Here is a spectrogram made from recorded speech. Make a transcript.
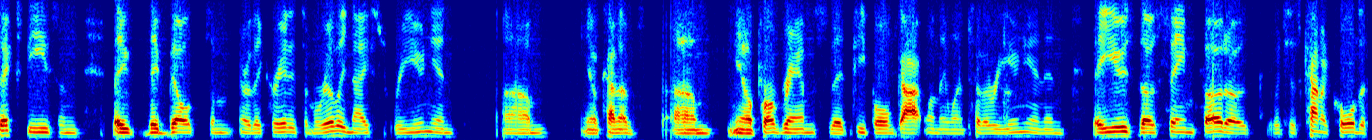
'60s, and they they built some or they created some really nice reunion, um, you know, kind of um, you know programs that people got when they went to the reunion, and they used those same photos, which is kind of cool to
